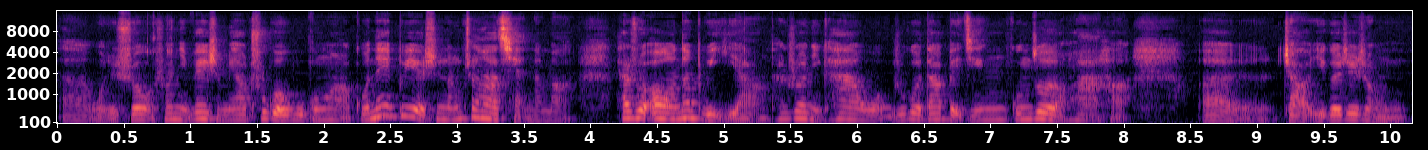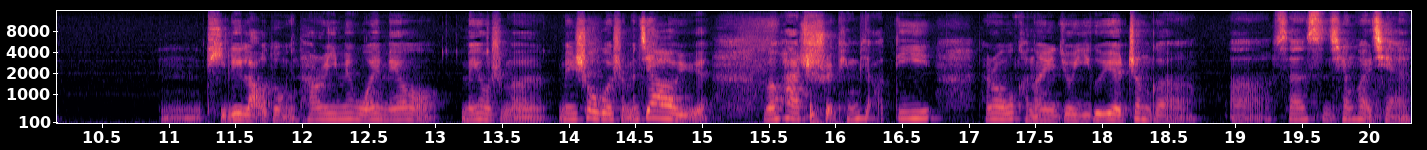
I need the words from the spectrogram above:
呃，我就说我说你为什么要出国务工啊？国内不也是能挣到钱的吗？他说哦，那不一样。他说你看我如果到北京工作的话，哈，呃，找一个这种嗯，体力劳动。他说，因为我也没有没有什么没受过什么教育，文化水平比较低。他说，我可能也就一个月挣个呃三四千块钱，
